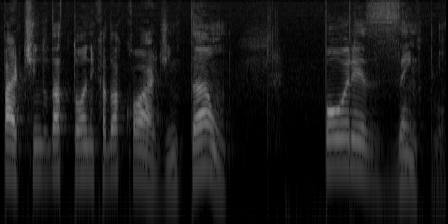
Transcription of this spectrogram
partindo da tônica do acorde. Então, por exemplo,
